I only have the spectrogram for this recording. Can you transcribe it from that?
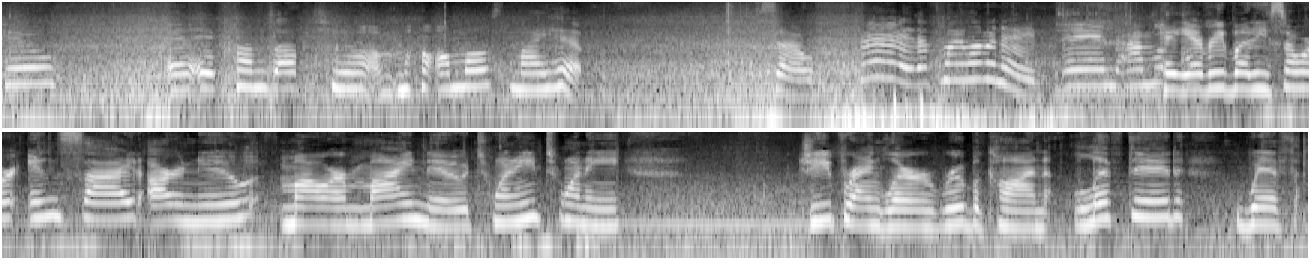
two, and it comes up to almost my hip. So, hey, that's my lemonade. And I'm Hey everybody, so we're inside our new, our my new 2020 Jeep Wrangler Rubicon lifted with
